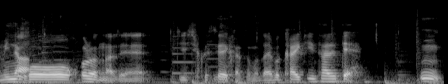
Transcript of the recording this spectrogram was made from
みんなこう、コロナで自粛生活もだいぶ解禁されて、うん。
